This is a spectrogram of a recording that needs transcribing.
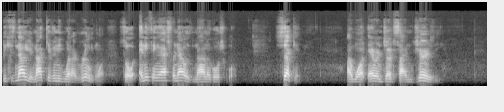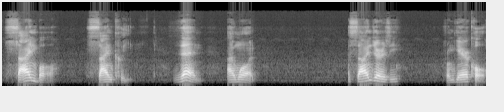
because now you're not giving me what I really want. So anything I ask for now is non-negotiable. Second, I want Aaron Judge signed jersey, sign ball, sign cleat. Then I want a signed jersey from Gerrit Cole.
